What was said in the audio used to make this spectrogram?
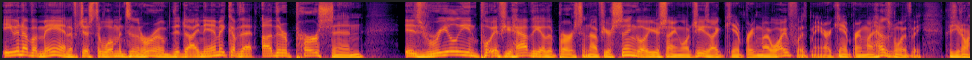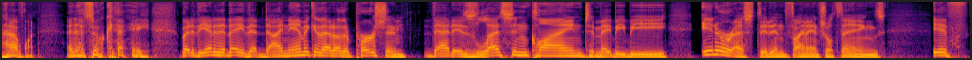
even of a man, if just a woman's in the room, the dynamic of that other person is really important if you have the other person. Now, if you're single, you're saying, well, geez, I can't bring my wife with me or I can't bring my husband with me because you don't have one. And that's okay. But at the end of the day, that dynamic of that other person that is less inclined to maybe be interested in financial things, if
